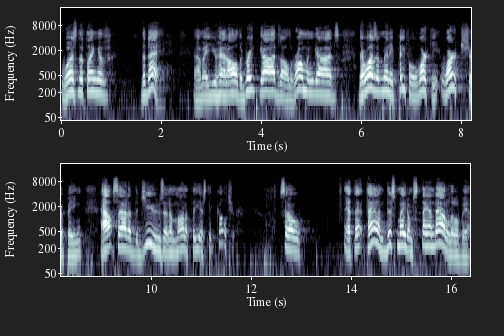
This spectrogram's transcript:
was the thing of the day. I mean, you had all the Greek gods, all the Roman gods. There wasn't many people working, worshiping outside of the Jews in a monotheistic culture. So at that time, this made them stand out a little bit.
